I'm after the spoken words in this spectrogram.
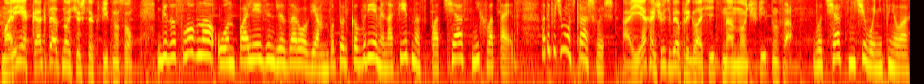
Мария, как ты относишься к фитнесу? Безусловно, он полезен для здоровья. Вот только время на фитнес подчас не хватает. А ты почему спрашиваешь? А я хочу тебя пригласить на ночь фитнеса. Вот сейчас ничего не поняла.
